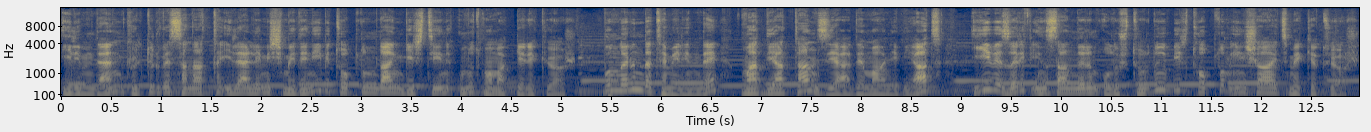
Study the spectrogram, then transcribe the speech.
ilimden, kültür ve sanatta ilerlemiş medeni bir toplumdan geçtiğini unutmamak gerekiyor. Bunların da temelinde maddiyattan ziyade maneviyat, iyi ve zarif insanların oluşturduğu bir toplum inşa etmek yatıyor.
